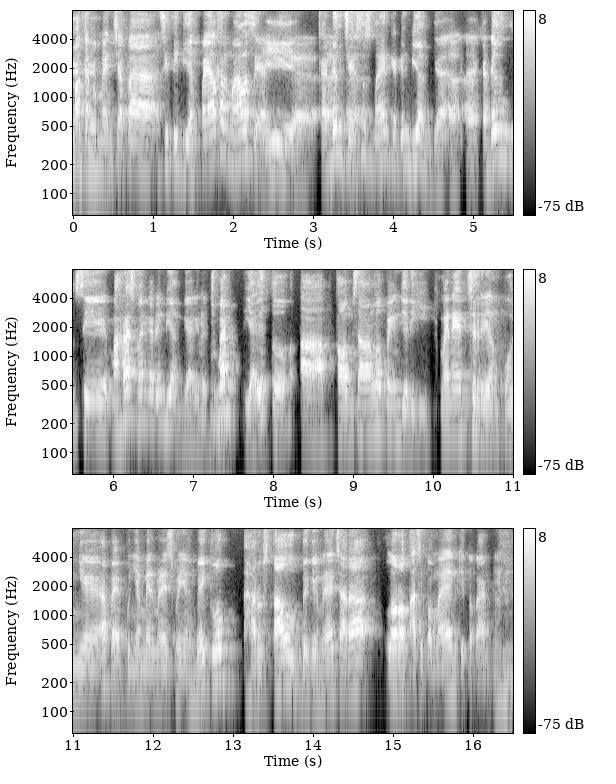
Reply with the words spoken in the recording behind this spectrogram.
pakai pemain siapa City di FPL kan males ya. Iya. Kadang Jesus main, kadang dia enggak. Gitu ya. Kadang si Mahrez main, kadang dia enggak gitu. Cuman ya itu, uh, kalau misalnya lo pengen jadi manajer yang punya apa ya punya man management yang baik lo harus tahu bagaimana cara lo rotasi pemain gitu kan. Mm-hmm.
